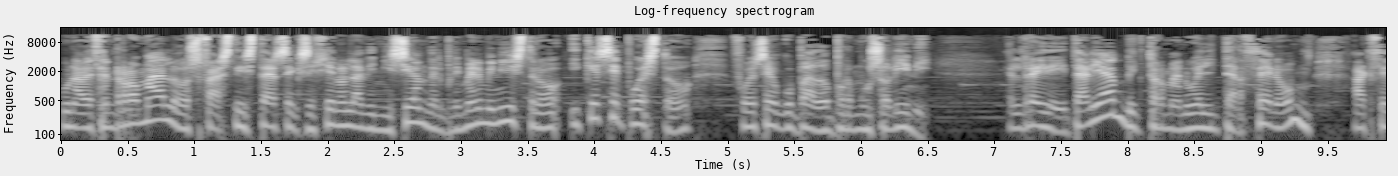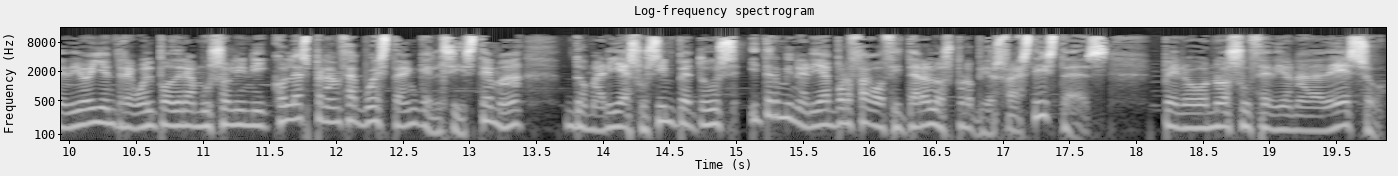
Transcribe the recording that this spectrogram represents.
Una vez en Roma, los fascistas exigieron la dimisión del primer ministro y que ese puesto fuese ocupado por Mussolini. El rey de Italia, Víctor Manuel III, accedió y entregó el poder a Mussolini con la esperanza puesta en que el sistema domaría sus ímpetus y terminaría por fagocitar a los propios fascistas. Pero no sucedió nada de eso.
